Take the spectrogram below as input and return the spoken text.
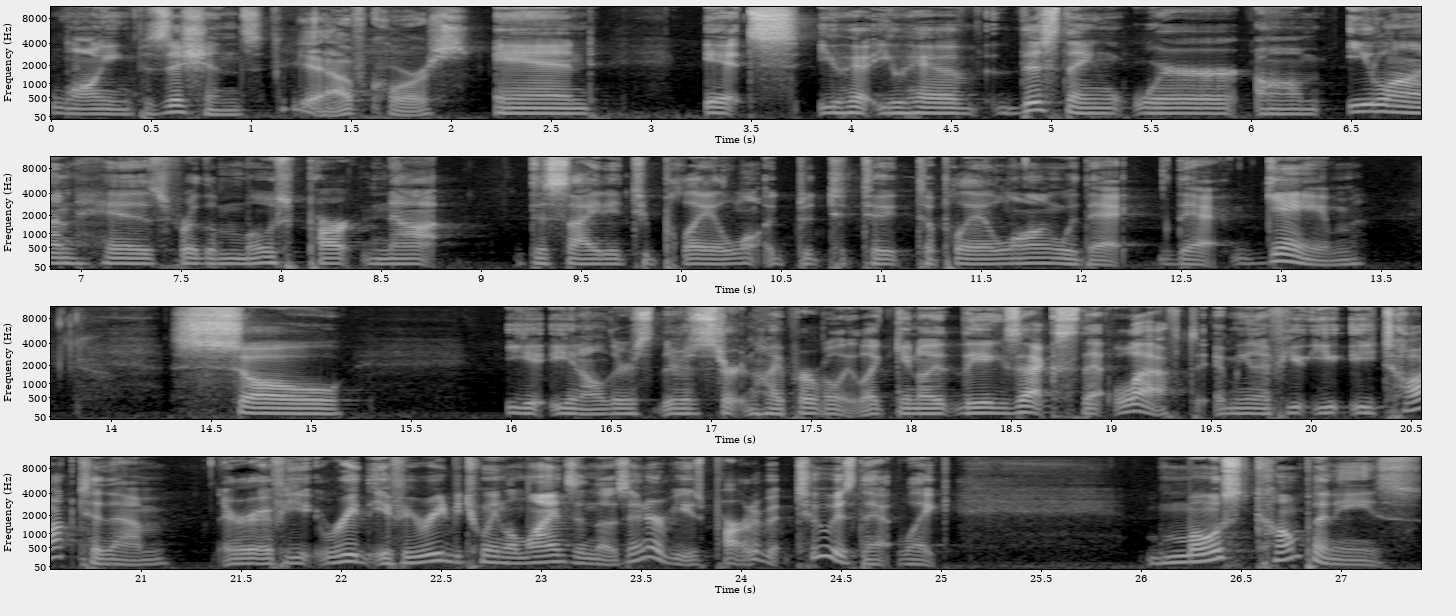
longing positions yeah, of course. and it's you have you have this thing where um, Elon has for the most part not decided to play along to, to, to play along with that that game. So you, you know there's there's a certain hyperbole like you know the execs that left. I mean if you, you, you talk to them or if you read if you read between the lines in those interviews, part of it too is that like most companies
